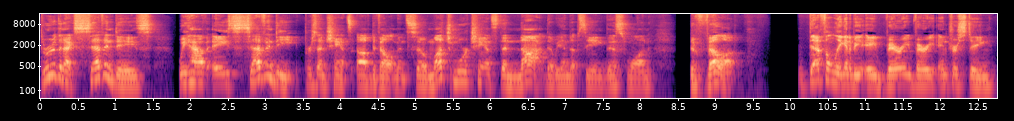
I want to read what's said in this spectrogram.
through the next seven days, we have a 70% chance of development. So much more chance than not that we end up seeing this one develop. Definitely going to be a very, very interesting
